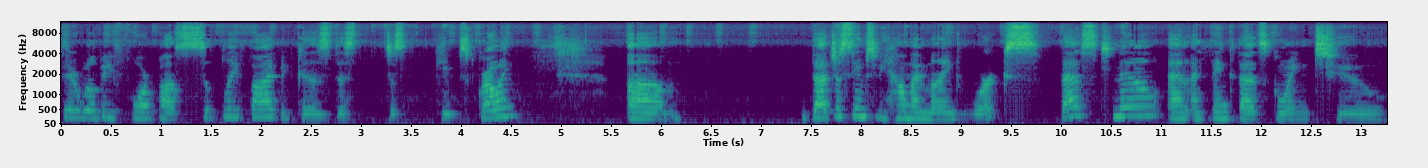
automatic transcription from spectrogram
there will be four, possibly five, because this just keeps growing. Um, that just seems to be how my mind works best now, and I think that's going to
